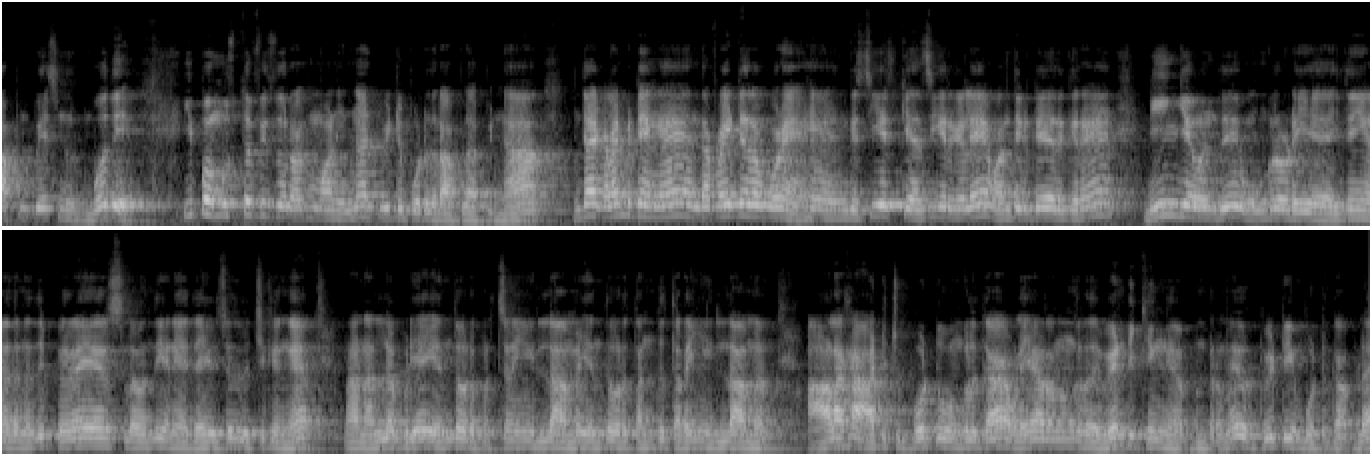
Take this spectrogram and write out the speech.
அப்படின்னு பேசின்னு இருக்கும்போது இப்போ முஸ்தபிசூர் ரஹ்மான் என்ன ட்வீட் போட்டுக்கிறாப்புல அப்படின்னா இந்த கிளம்பிட்டேங்க இந்த ஃப்ளைட் போகிறேன் இங்கே சிஎஸ்கே ரசிகர்களே வந்துக்கிட்டே இருக்கிறேன். நீங்கள் வந்து உங்களுடைய இதையும் அதனது ப்ரேயர்ஸில் வந்து என்னை தயவு செய்து வச்சுக்கோங்க. நான் நல்லபடியாக எந்த ஒரு பிரச்சனையும் இல்லாமல் எந்த ஒரு தங்கு தடையும் இல்லாமல் அழகாக அடித்து போட்டு உங்களுக்காக விளையாடணுங்கிறத வேண்டிக்கங்க அப்படின்ற மாதிரி ஒரு ட்வீட்டையும் போட்டிருக்காப்புல.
